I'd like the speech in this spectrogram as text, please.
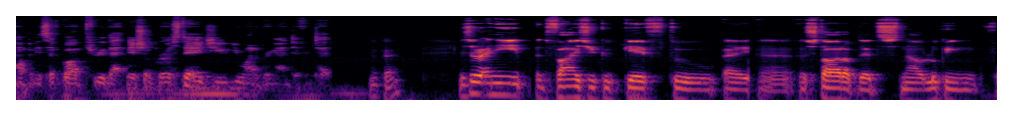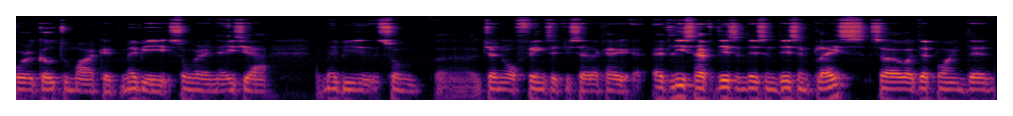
companies have gone through that initial growth stage. You, you want to bring on different types. Okay. Is there any advice you could give to a, uh, a startup that's now looking for a go to market, maybe somewhere in Asia? Maybe some uh, general things that you said, okay, at least have this and this and this in place. So at that point, then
